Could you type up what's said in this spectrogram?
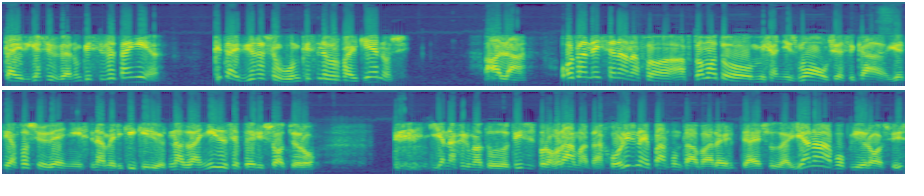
Τα ίδια συμβαίνουν και στη Βρετανία. Και τα ίδια θα συμβούν και στην Ευρωπαϊκή Ένωση. Αλλά όταν έχεις έναν αυτόματο μηχανισμό ουσιαστικά, γιατί αυτό συμβαίνει στην Αμερική κυρίως, να δανείζεσαι περισσότερο για να χρηματοδοτήσεις προγράμματα χωρίς να υπάρχουν τα απαραίτητα έσοδα για να αποπληρώσεις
